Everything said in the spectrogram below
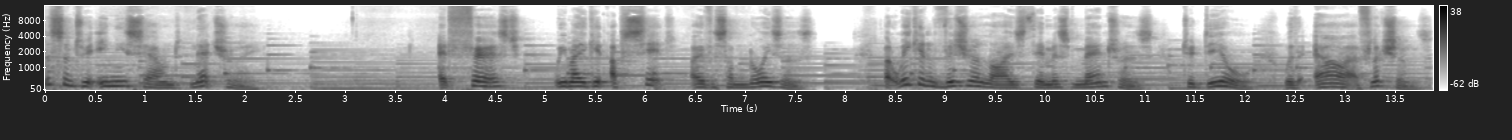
Listen to any sound naturally. At first, we may get upset over some noises, but we can visualize them as mantras to deal with our afflictions.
